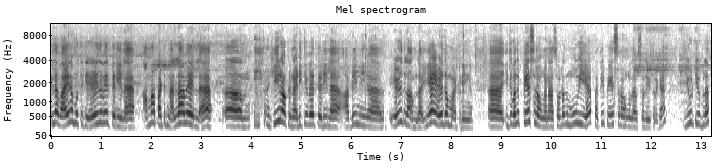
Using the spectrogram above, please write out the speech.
இல்லை வைரமுத்துக்கு எழுதவே தெரியல அம்மா பாட்டு நல்லாவே இல்லை ஹீரோக்கு நடிக்கவே தெரியல அப்படின்னு நீங்கள் எழுதலாம்ல. ஏன் எழுத மாட்டீங்க? இது வந்து பேசுகிறவங்க நான் சொல்கிறது மூவியை பற்றி பேசுகிறவங்கள சொல்லிட்டு இருக்கேன். யூடியூப்பில்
